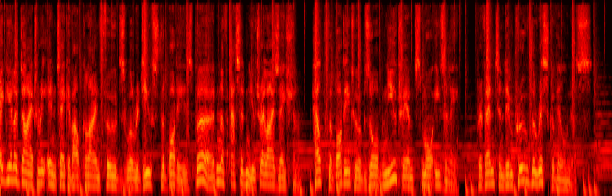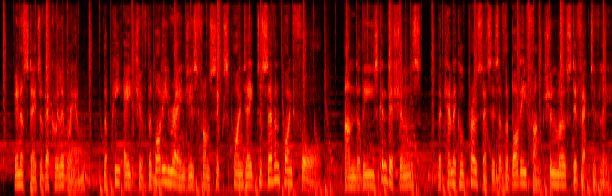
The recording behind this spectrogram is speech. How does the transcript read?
Regular dietary intake of alkaline foods will reduce the body's burden of acid neutralization, help the body to absorb nutrients more easily, prevent and improve the risk of illness. In a state of equilibrium, the pH of the body ranges from 6.8 to 7.4. Under these conditions, the chemical processes of the body function most effectively.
